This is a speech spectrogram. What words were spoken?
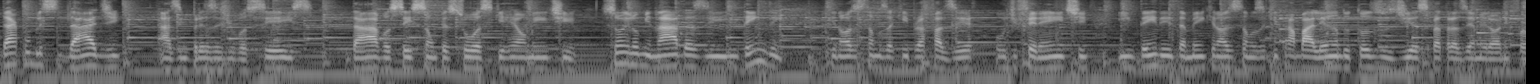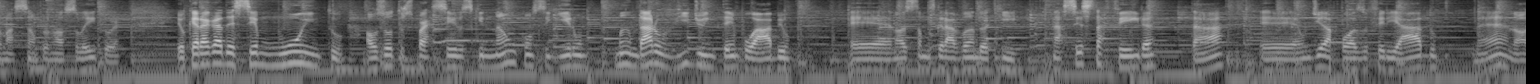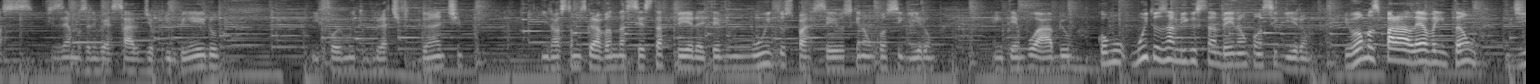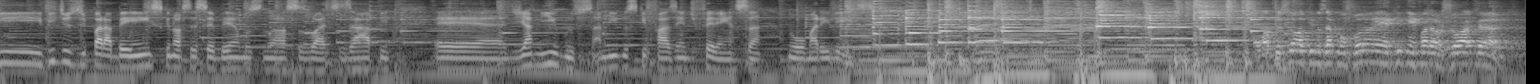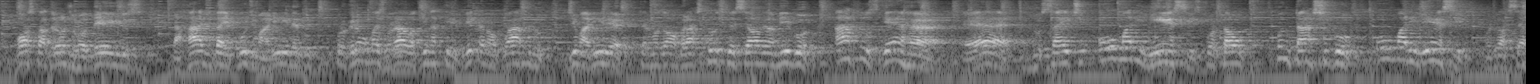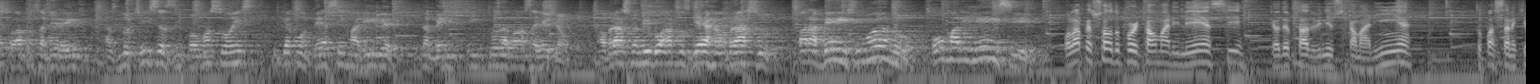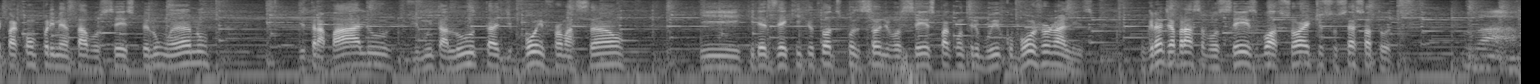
dar publicidade às empresas de vocês. Tá? Vocês são pessoas que realmente são iluminadas e entendem que nós estamos aqui para fazer o diferente e entendem também que nós estamos aqui trabalhando todos os dias para trazer a melhor informação para o nosso leitor. Eu quero agradecer muito aos outros parceiros que não conseguiram mandar o vídeo em tempo hábil. É, nós estamos gravando aqui na sexta-feira, tá? É, um dia após o feriado, né? Nós fizemos aniversário dia primeiro e foi muito gratificante. E nós estamos gravando na sexta-feira e teve muitos parceiros que não conseguiram em tempo hábil, como muitos amigos também não conseguiram. E vamos para a leva então de vídeos de parabéns que nós recebemos nos nossos WhatsApp é, de amigos, amigos que fazem a diferença no Marilhense. Olá pessoal que nos acompanha, aqui quem fala é o Joca, voz padrão de rodeios da Rádio da Ipu de Marília, do programa Mais Rural aqui na TV Canal 4 de Marília. Quero mandar um abraço todo especial meu amigo Atos Guerra, é, do site O Marilhenses, portal fantástico O Marilhense, onde eu acesso lá para saber aí as notícias, informações do que acontece em Marília e também em toda a nossa região. Um abraço, meu amigo Atos Guerra, um abraço, parabéns, um ano, O Marilhense. Olá pessoal do portal Marilhense, que é o deputado Vinícius Camarinha. Estou passando aqui para cumprimentar vocês pelo um ano de trabalho, de muita luta, de boa informação e queria dizer aqui que eu estou à disposição de vocês para contribuir com o bom jornalismo. Um grande abraço a vocês, boa sorte e sucesso a todos. Olá,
